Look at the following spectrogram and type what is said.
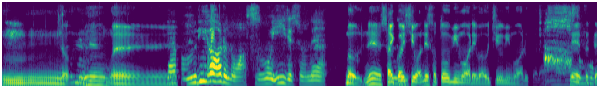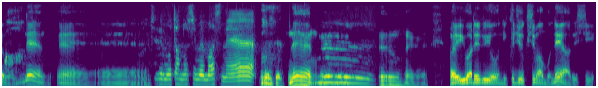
うん、なるほどね。えー、やっぱ売りがあるのはすごいいいですよね。まあね、西海市はね、外海もあれば宇宙海もあるから、ね、とてもね、えー、いつでも楽しめますね。そうですね。うん。えー、言われるように九十九島もね、あるし、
